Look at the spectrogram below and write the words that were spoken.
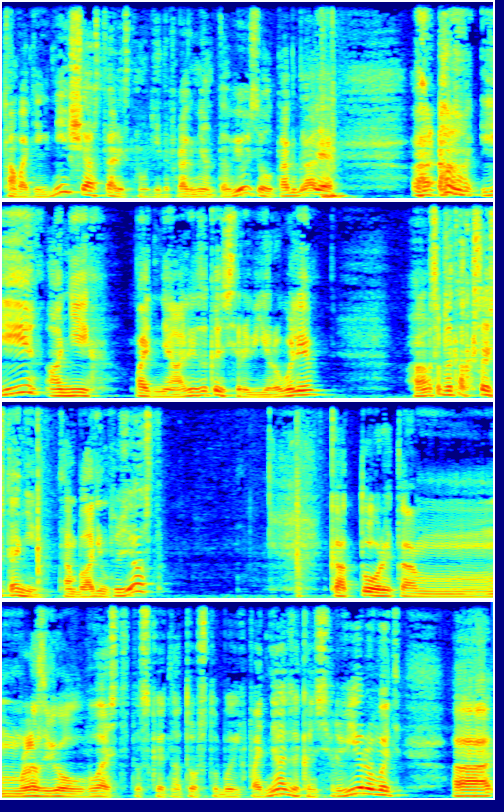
Там одни днища остались, там какие-то фрагменты весел и так далее. И они их подняли, законсервировали. А, Собственно, как, кстати, они. Там был один энтузиаст, который там развел власть, так сказать, на то, чтобы их поднять, законсервировать. А,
